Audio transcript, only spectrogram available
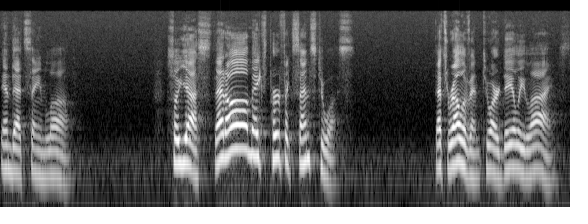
in that same love. So, yes, that all makes perfect sense to us. That's relevant to our daily lives.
